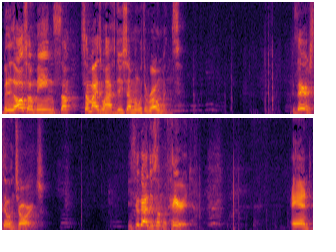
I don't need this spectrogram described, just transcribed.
But it also means some, somebody's going to have to do something with the Romans because they're still in charge. You still got to do something with Herod. And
